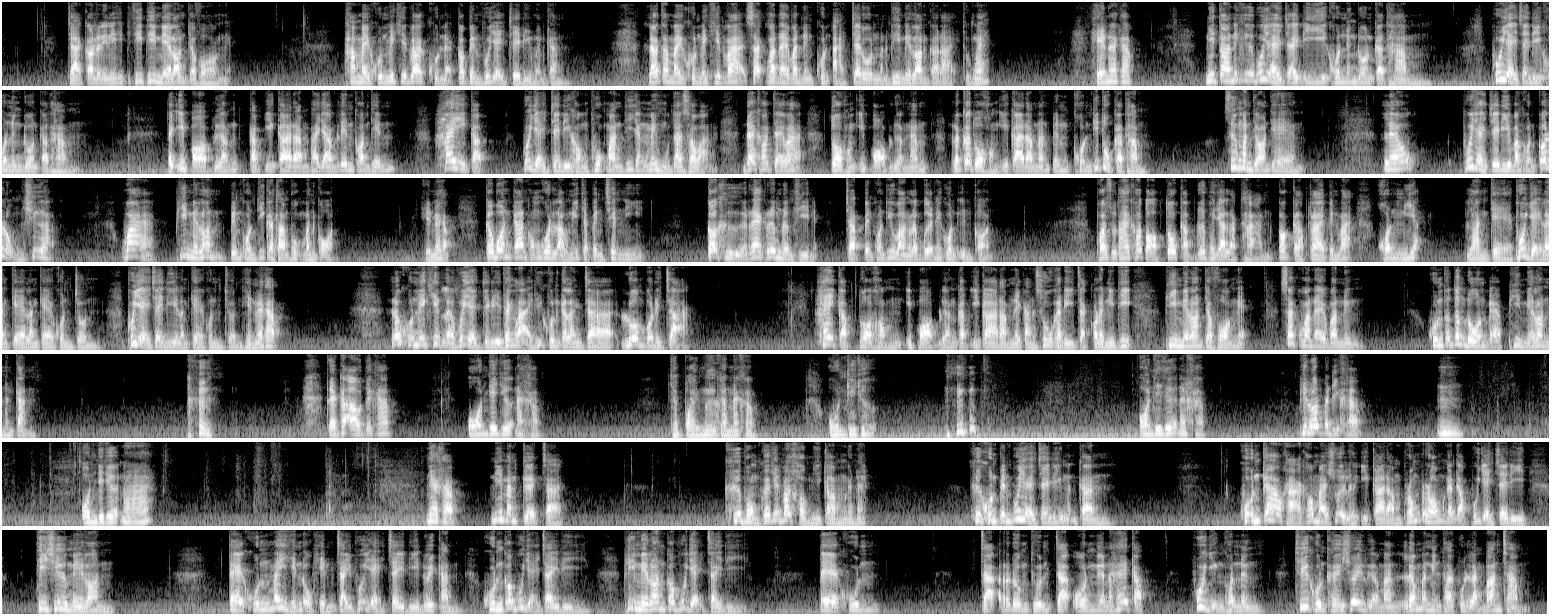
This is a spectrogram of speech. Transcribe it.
จากกรณีที่พี่เมลอนจะฟ้องเนี่ยทำไมคุณไม่คิดว่าคุณน่ะก็เป็นผู้ใหญ่ใจดีเหมือนกัน แล้วทำไมคุณไม่คิดว่าสักวันใดวันหนึ่งคุณอาจจะโดนเหมือนพี่เมลอนก็ได้ ถูกไหมเห็นนะครับ นี่ตอนนี้คือผู้ใหญ่ใจดีคนหนึ่งโดนกระทำผู้ใหญ่ใจดีคนหนึ่งโดนกระทำแต่อีปอบเหลืองกับอีการำพยายามเล่นคอนเทนต์ให้กับ ผู้ใหญ่ใจดีของพวกมันที่ยังไม่หูตาสว่าง ได้เข้าใจว่าตัวของอีปอบเหลืองนั้น แล้วก็ตัวของอีการำนั้นเป็นคนที่ถูกกระทำซึ่งมันย้อนแยง้ง แล้วผู้ใหญ่ใจดีบางคนก็หลงเชื่อ ว่าพี่เมลอนเป็นคนที่กระทำพวกมันก่อน เห็นไหมครับ กระบวนการของคนเหล่านี้จะเป็นเช่นนี้ ก็คือแรกเริ่มเดิมทีเนี่ยจะเป็นคนที่วางระเบิดให้คนอื่นก่อนพอสุดท้ายเขาตอบโต้กลับด้วยพยานหลักฐาน ก็กลับกลายเป็นว่าคนนี้ยรังแก ผู้ใหญ่รังแกรังแกคนจน ผู้ใหญ่ใจดีรังแกคนจนเห็นไหมครับ แล้วคุณไม่คิดเหรอผู้ใหญ่ใจดีทั้งหลายที่คุณกำลังจะร่วมบริจาค ให้กับตัวของอีปอบเหลืองกับอีการำในการสู้คดีจากกรณีที่พี่เมลอนจะฟ้องเนี่ย สักวันใดวันหนึ่ง คุณก็ต้องโดนแบบพี่เมลอนเหมือนกัน แต่ก็เอาเถอะครับ โอนเยอะๆนะครับอย่าปล่อยมือกันนะครับ โอนเยอะๆโอนเยอะๆนะครับ พี่รถสวัสดีครับ อืมโอนเยอะๆนะ เนี่ยครับ นี่มันเกิดจาก คือผมก็คิดว่าเขามีกรรมกันนะ คือคุณเป็นผู้ใหญ่ใจดีเหมือนกัน คุณก้าวขาเข้ามาช่วยเหลืออีกาดำพร้อมๆ กันกับผู้ใหญ่ใจดีที่ชื่อเมลอน แต่คุณไม่เห็นอกเห็นใจผู้ใหญ่ใจดีด้วยกัน คุณก็ผู้ใหญ่ใจดี พี่เมลอนก็ผู้ใหญ่ใจดี แต่คุณจะระดมทุนจะโอนเงินให้กับผู้หญิงคนหนึ่งที่คุณเคยช่วยเหลือมัน แล้วมันนินทาคุณหลังบ้านชำ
